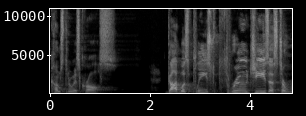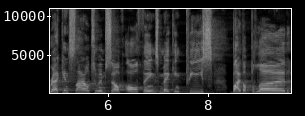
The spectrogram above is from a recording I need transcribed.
comes through his cross. God was pleased through Jesus to reconcile to himself all things, making peace by the blood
